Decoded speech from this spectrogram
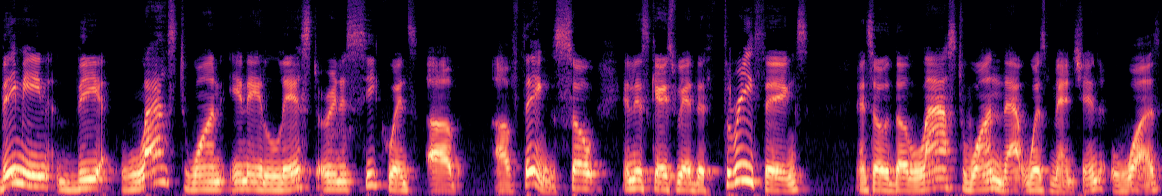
they mean the last one in a list or in a sequence of, of things. So in this case, we had the three things. And so the last one that was mentioned was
